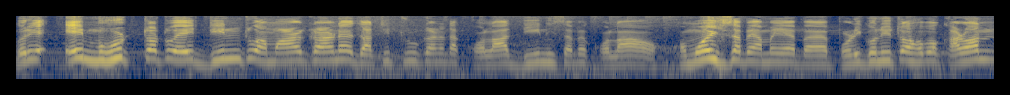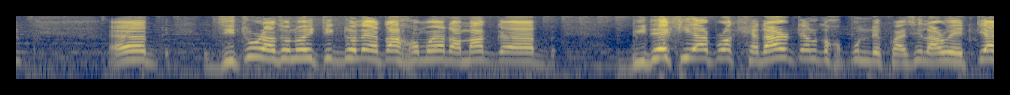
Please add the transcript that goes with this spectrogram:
গতিকে এই মুহূৰ্তটো এই দিনটো আমাৰ কাৰণে জাতিটোৰ কাৰণে এটা কলা দিন হিচাপে কলা সময় হিচাপে আমি পৰিগণিত হ'ব। কাৰণ যিটো ৰাজনৈতিক দলে এটা সময়ত আমাক বিদেশী ইয়াৰ পৰা খেদাৰ তেওঁলোকে সপোন দেখুৱাইছিল আৰু এতিয়া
